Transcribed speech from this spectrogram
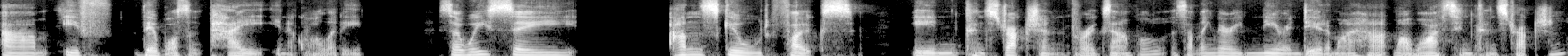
um, if there wasn't pay inequality so we see unskilled folks in construction, for example, something very near and dear to my heart. My wife's in construction.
